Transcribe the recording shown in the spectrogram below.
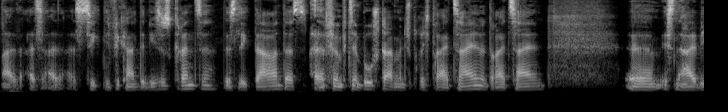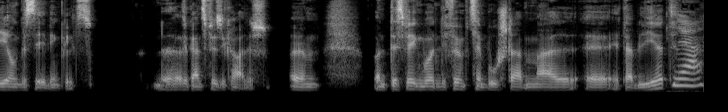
als, als, als signifikante Visusgrenze. Das liegt daran, dass äh, 15 Buchstaben entspricht drei Zeilen und drei Zeilen äh, ist eine Halbierung des Sehwinkels. Also ganz physikalisch. Ähm, und deswegen wurden die 15 Buchstaben mal äh, etabliert. Ja.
